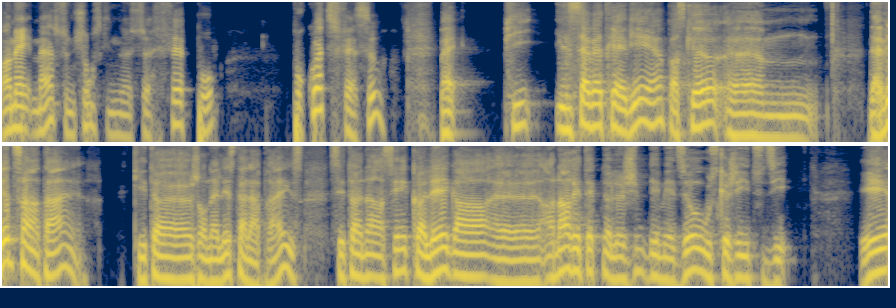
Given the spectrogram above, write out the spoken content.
Honnêtement, c'est une chose qui ne se fait pas. Pourquoi tu fais ça? Ben, puis il savait très bien, hein, parce que euh, David Santerre, qui est un journaliste à la presse, c'est un ancien collègue en, euh, en art et technologie des médias où ce que j'ai étudié. Et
